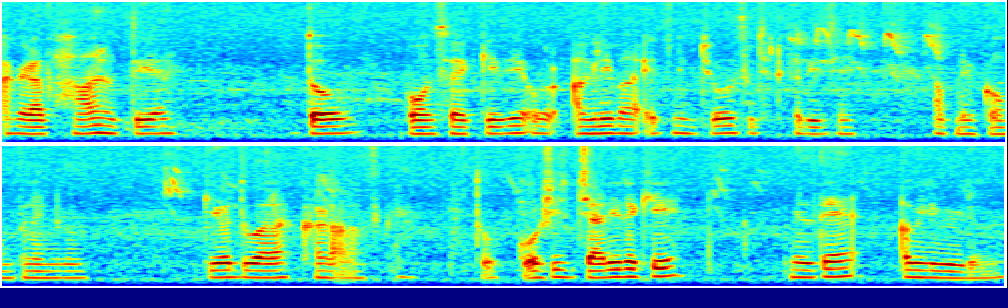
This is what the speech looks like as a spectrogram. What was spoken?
अगर आप हार होती है तो बाउंस बैक कीजिए और अगली बार इतनी ज़ोर से झटका दीजिए अपने कॉम्पोनेंट को कि वो दोबारा खड़ा ना सके। तो कोशिश जारी रखिए। मिलते हैं अगली वीडियो में।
